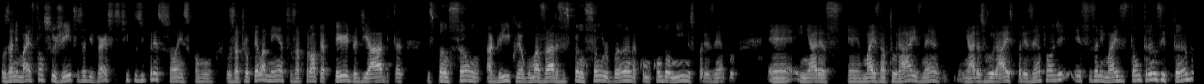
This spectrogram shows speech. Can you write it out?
os animais estão sujeitos a diversos tipos de pressões, como os atropelamentos, a própria perda de hábitat, expansão agrícola em algumas áreas, expansão urbana, como condomínios, por exemplo, é, em áreas é, mais naturais, né, em áreas rurais, por exemplo, onde esses animais estão transitando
